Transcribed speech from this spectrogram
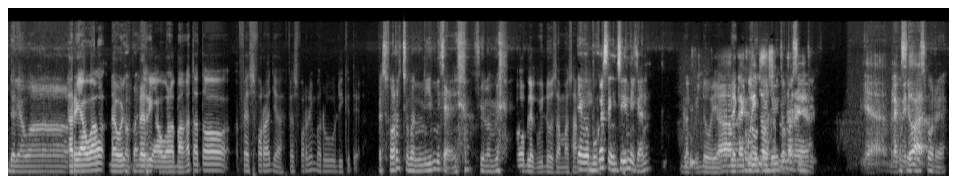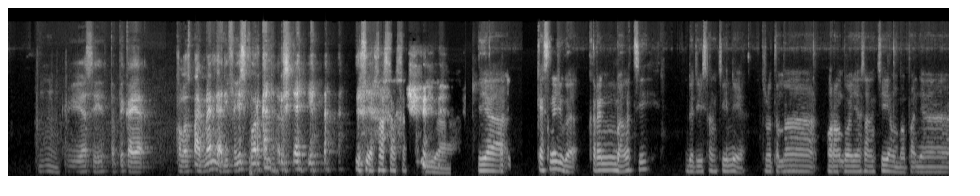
dari awal dari awal dari, Bapaknya. dari awal banget atau Phase 4 aja? Phase 4 ini baru dikit ya? Fast Forward cuman ini kayaknya filmnya. Oh Black Widow sama Shang-Chi. Yang ngebuka Shang-Chi ini kan. Black Widow ya. Black, Black Widow. Widow itu masih. Ya, Black masih Widow Fast Forward ya. Mm-mm. iya sih, tapi kayak kalau timeline nggak di Phase 4 kan harusnya ya. Iya. Iya. Iya, cast-nya juga keren banget sih dari Shang-Chi ini ya. Terutama orang tuanya Shang-Chi yang bapaknya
